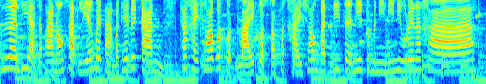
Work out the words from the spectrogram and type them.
เพื่อนๆ ที่อยากจะพาน้องสัตว์เลี้ยงไปต่างประเทศด้วยกัน ถ้าใครชอบก็กดไลค์กด Subscribe ช่อง Buddy Journey คุณมณีนินิวด้วยนะคะ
